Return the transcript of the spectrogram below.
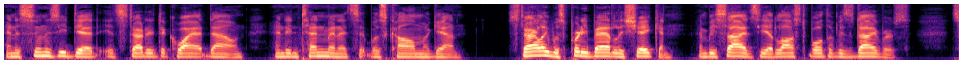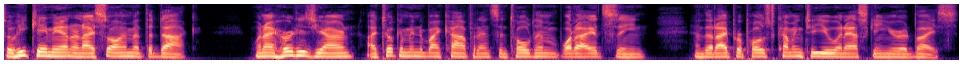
and as soon as he did, it started to quiet down, and in ten minutes it was calm again. Starley was pretty badly shaken, and besides, he had lost both of his divers. So he came in and I saw him at the dock. When I heard his yarn, I took him into my confidence and told him what I had seen, and that I proposed coming to you and asking your advice.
